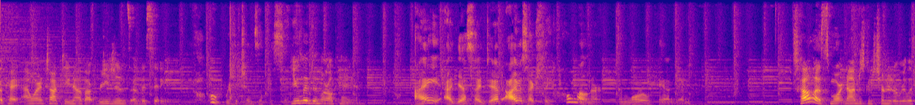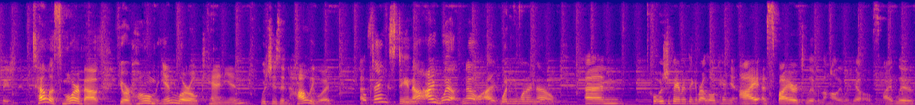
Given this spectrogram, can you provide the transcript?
Okay, I want to talk to you now about regions of the city. Oh, regions of the city. You lived in Laurel Canyon. I, I yes, I did. I was actually homeowner in Laurel Canyon. Tell us more. Now I'm just going to turn it to real estate. Tell us more about your home in Laurel Canyon, which is in Hollywood. Well, thanks, Dena. I will. No, I. What do you want to know? Um, what was your favorite thing about Laurel Canyon? I aspire to live in the Hollywood Hills. I live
